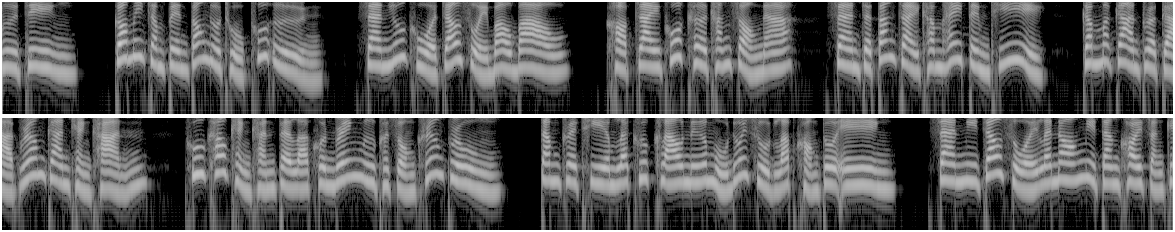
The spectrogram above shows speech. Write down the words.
มือจริง ก็ไม่จำเป็นต้องดูถูกผู้อื่น แซนลูกหัวเจ้าสวยเบาๆ ขอบใจพวกเธอทั้งสองนะ แซนจะตั้งใจทำให้เต็มที่ กรรมการประกาศเริ่มการแข่งขัน ผู้เข้าแข่งขันแต่ละคนเร่งมือผสมเครื่องปรุงตำกระเทียมและคลุกเคล้าเนื้อหมูด้วยสูตรลับของตัวเอง แซนมีเจ้าสวยและน้องมีตังคอยสังเก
